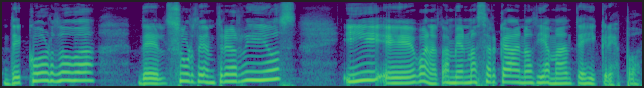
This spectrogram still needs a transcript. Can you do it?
de Córdoba, del sur de Entre Ríos y, eh, bueno, también más cercanos, Diamantes y Crespo.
